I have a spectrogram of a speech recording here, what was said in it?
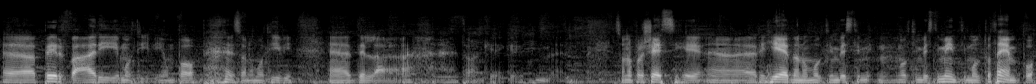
eh, per vari motivi, un po' sono motivi eh, della, eh, che, che sono processi che eh, richiedono molti, investi- molti, investimenti, molto tempo,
